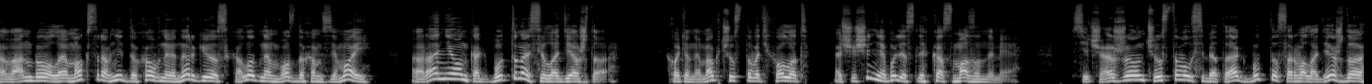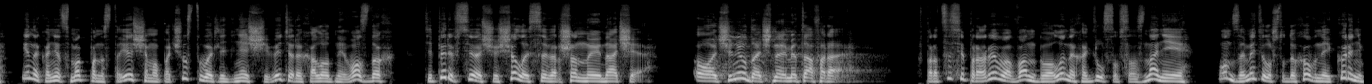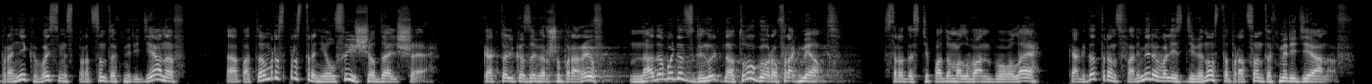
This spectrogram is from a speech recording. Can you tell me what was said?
Ван Буэлэ мог сравнить духовную энергию с холодным воздухом зимой, а ранее он как будто носил одежду. Хоть он и мог чувствовать холод, ощущения были слегка смазанными. Сейчас же он чувствовал себя так, будто сорвал одежду и, наконец, мог по-настоящему почувствовать леденящий ветер и холодный воздух. Теперь все ощущалось совершенно иначе. «Очень удачная метафора!» В процессе прорыва Ван Буэлэ находился в сознании. Он заметил, что духовный корень проник в 80% меридианов, а потом распространился еще дальше. «Как только завершу прорыв, надо будет взглянуть на ту гору-фрагмент», с радостью подумал Ван Буэлэ, когда трансформировались 90% меридианов.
